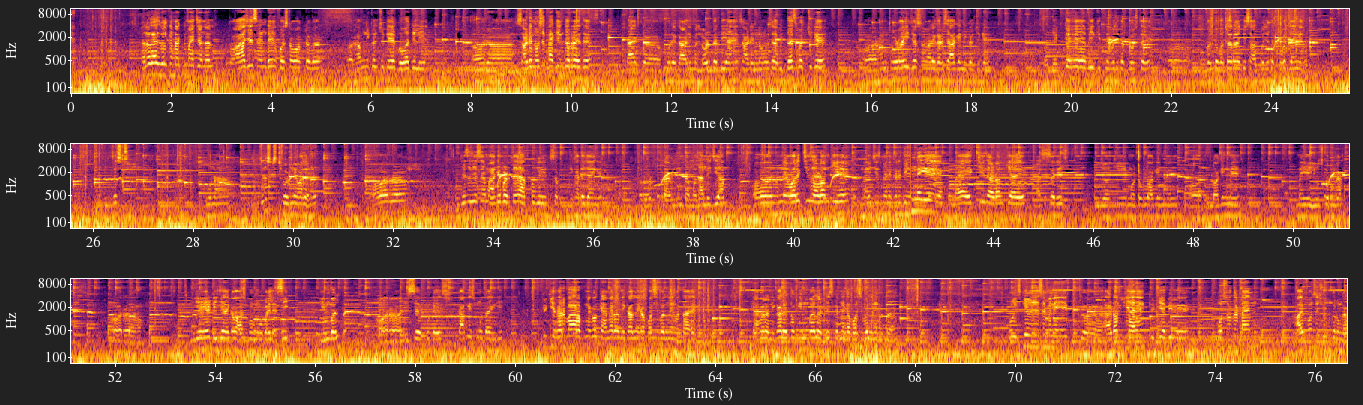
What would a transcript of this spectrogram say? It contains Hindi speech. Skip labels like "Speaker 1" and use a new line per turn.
Hello guys welcome back to my channel तो आज है संडे फ़र्स्ट ऑफ़ अक्टूबर और हम निकल चुके हैं गोवा के लिए। और साढ़े नौ से पैकिंग कर रहे थे। बैग पूरे गाड़ी में लोड कर दिया है। साढ़े नौ से अभी दस बज चुके हैं। और हम थोड़ा ही जस्ट हमारे घर से आगे निकल चुके हैं। तो देखते हैं अभी कितने बजे तक पहुँचते हैं। गूगल तो बता रहा है कि सात बजे तक पहुँच जाएँगे। जस्ट पूना जस्ट छोड़ने वाले हैं। और जैसे जैसे हम आगे बढ़ते हैं, आपको भी सब दिखाते जाएँगे। रोड ट्रैवलिंग का मज़ा लीजिए आप। और हमने और एक चीज़ ऐड ऑन की है नई चीज़ मैंने खरीदी है। हमने ये नया एक चीज़ ऐड ऑन किया है एसेसरीज जो कि मोटो ब्लॉगिंग में और ब्लॉगिंग में मैं ये यूज़ करूँगा। और ये है डी का ऑस्मो मोबाइल एसी गिम्बल और इससे फुटेज काफ़ी स्मूथ आएँगी, क्योंकि हर बार अपने को कैमरा निकालने का पॉसिबल नहीं होता है। कैमरा निकाले तो गिम्बल एडजस्ट करने का पॉसिबल नहीं होता है। तो इसकी वजह से मैंने एक एड ऑन किया है, क्योंकि अभी मैं most of the time iPhone से शूट करूँगा।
